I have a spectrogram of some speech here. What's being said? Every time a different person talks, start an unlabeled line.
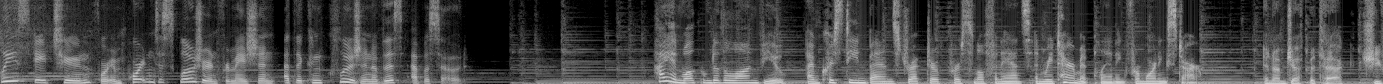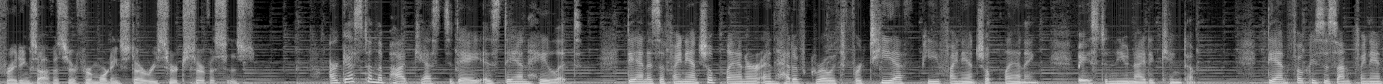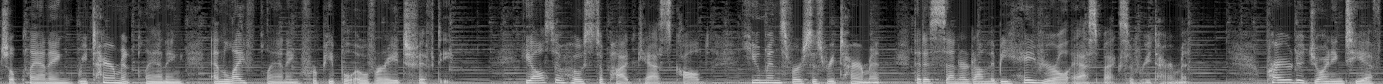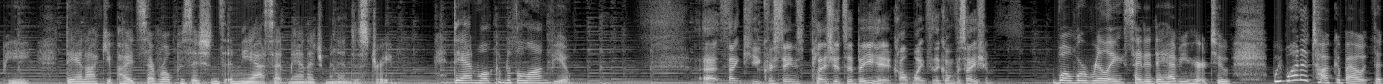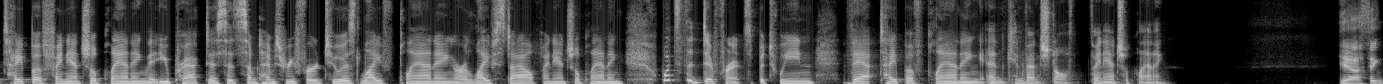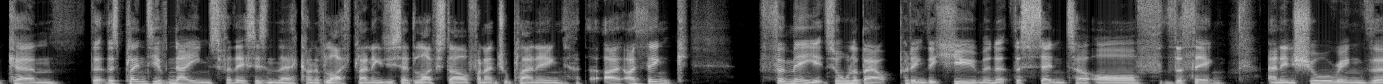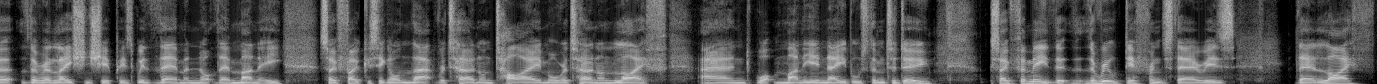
Please stay tuned for important disclosure information at the conclusion of this episode.
Hi, and welcome to The Long View. I'm Christine Benz, Director of Personal Finance and Retirement Planning for Morningstar.
And I'm Jeff Ptak, Chief Ratings Officer for Morningstar Research Services.
Our guest on the podcast today is Dan Haylett. Dan is a financial planner and head of growth for TFP Financial Planning, based in the United Kingdom. Dan focuses on financial planning, retirement planning, and life planning for people over age 50. He also hosts a podcast called Humans versus Retirement that is centered on the behavioral aspects of retirement. Prior to joining TFP, Dan occupied several positions in the asset management industry. Dan, welcome to the Long View.
Uh, thank you, Christine. It's a pleasure to be here. Can't wait for the conversation.
Well, we're really excited to have you here too. We want to talk about the type of financial planning that you practice. It's sometimes referred to as life planning or lifestyle financial planning. What's the difference between that type of planning and conventional financial planning?
Yeah, I think um, that there's plenty of names for this, isn't there? Kind of life planning, as you said, lifestyle, financial planning. I, I think for me, it's all about putting the human at the center of the thing and ensuring that the relationship is with them and not their money. So, focusing on that return on time or return on life and what money enables them to do. So, for me, the, the real difference there is their life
